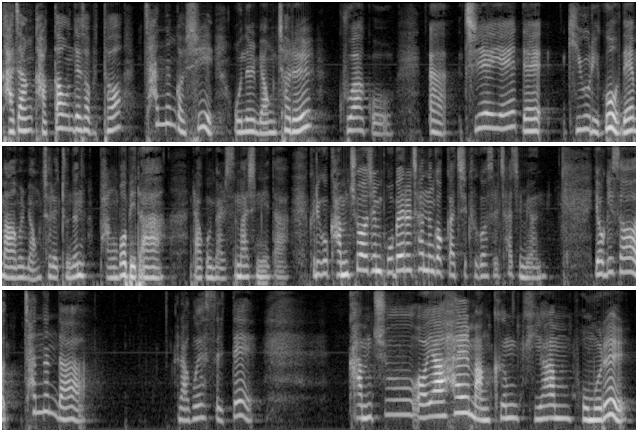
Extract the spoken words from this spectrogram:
가장 가까운 데서부터 찾는 것이 오늘 명철을 구하고 아, 지혜에 내 기울이고 내 마음을 명철에 두는 방법이라 라고 말씀하십니다. 그리고 감추어진 보배를 찾는 것 같이 그것을 찾으면 여기서 찾는다 라고 했을 때 감추어야 할 만큼 귀한 보물을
